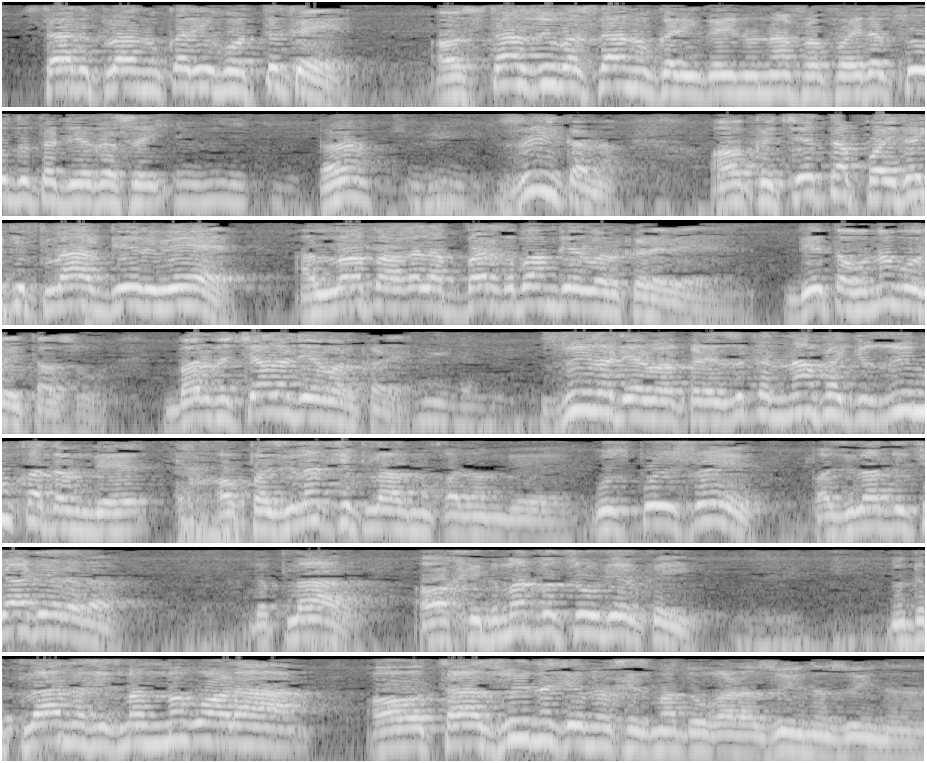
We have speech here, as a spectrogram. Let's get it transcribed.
ستاسو پلانو کوي خو ته کوي او ستاسو بسانو کوي کوي نو نفع فائدہ څو د ته ډیر رسي ها زوی کنه او که چې ته فائدہ کې پلان ډیر وې الله په هغه برغ بام ډیر ور کړی وې دې ته نه ګوري تاسو برغ چاله ډیر ور کړی زوی له ډیر ور کړی ځکه نفع کې زوی مقدم دی او فضیلت کې پلان مقدم دی اوس پوه شئ فضیلت د چا ډیر ده د پلار او خدمت به څو ډیر کوي نو د پلار نه خدمت مغواړه او تا زوی نه چې نو خدمت وغواړه زوی نه زوی نه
